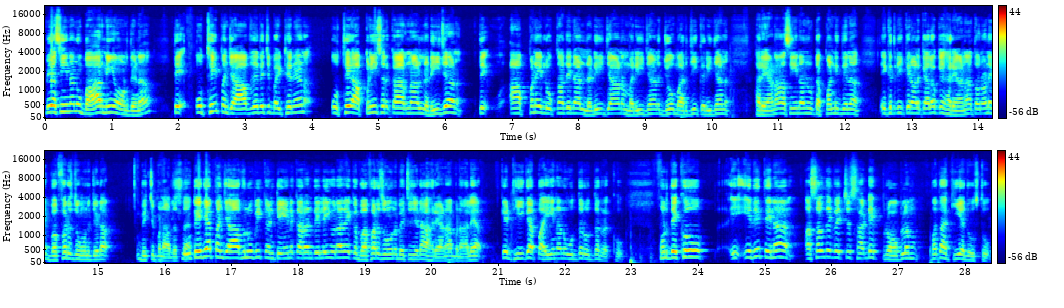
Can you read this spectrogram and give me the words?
ਵੀ ਅਸੀਂ ਇਹਨਾਂ ਨੂੰ ਬਾਹਰ ਨਹੀਂ ਆਉਣ ਦੇਣਾ ਤੇ ਉੱਥੇ ਹੀ ਪੰਜਾਬ ਦੇ ਵਿੱਚ ਬੈਠੇ ਰਹਿਣ ਉੱਥੇ ਆਪਣੀ ਸਰਕਾਰ ਨਾਲ ਲੜੀ ਜਾਣ ਤੇ ਆਪਣੇ ਲੋਕਾਂ ਦੇ ਨਾਲ ਲੜੀ ਜਾਣ ਮਰੀ ਜਾਣ ਜੋ ਮਰਜ਼ੀ ਕਰੀ ਜਾਣ। ਹਰਿਆਣਾ ਅਸੀਂ ਇਹਨਾਂ ਨੂੰ ਟੱਪਣ ਨਹੀਂ ਦੇਣਾ। ਇੱਕ ਤਰੀਕੇ ਨਾਲ ਕਹਿ ਲਓ ਕਿ ਹਰਿਆਣਾ ਤਾਂ ਉਹਨਾਂ ਨੇ ਬਫਰ ਜ਼ੋਨ ਜਿਹੜਾ ਵਿੱਚ ਬਣਾ ਦਿੱਤਾ। ਛੋਟੇ ਜਿਹਾ ਪੰਜਾਬ ਨੂੰ ਵੀ ਕੰਟੇਨ ਕਰਨ ਦੇ ਲਈ ਉਹਨਾਂ ਨੇ ਇੱਕ ਬਫਰ ਜ਼ੋਨ ਵਿੱਚ ਜਿਹੜਾ ਹਰਿਆਣਾ ਬਣਾ ਲਿਆ ਕਿ ਠੀਕ ਹੈ ਭਾਈ ਇਹਨਾਂ ਨੂੰ ਉੱਧਰ ਉੱਧਰ ਰੱਖੋ। ਹੁਣ ਦੇਖੋ ਇਹਦੇ ਤੇ ਨਾ ਅਸਲ ਦੇ ਵਿੱਚ ਸਾਡੇ ਪ੍ਰੋਬਲਮ ਪਤਾ ਕੀ ਹੈ ਦੋਸਤੋ?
